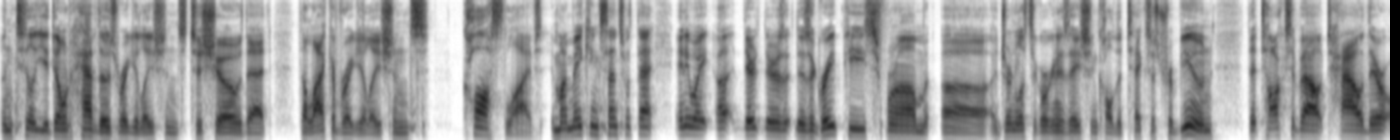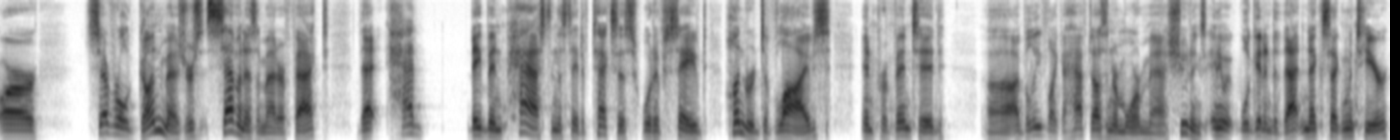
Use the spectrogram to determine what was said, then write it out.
until you don't have those regulations to show that the lack of regulations cost lives. Am I making sense with that? Anyway, uh, there, there's there's a great piece from uh, a journalistic organization called the Texas Tribune that talks about how there are several gun measures, seven as a matter of fact, that had they been passed in the state of Texas would have saved hundreds of lives and prevented uh, I believe like a half dozen or more mass shootings. Anyway, we'll get into that next segment here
